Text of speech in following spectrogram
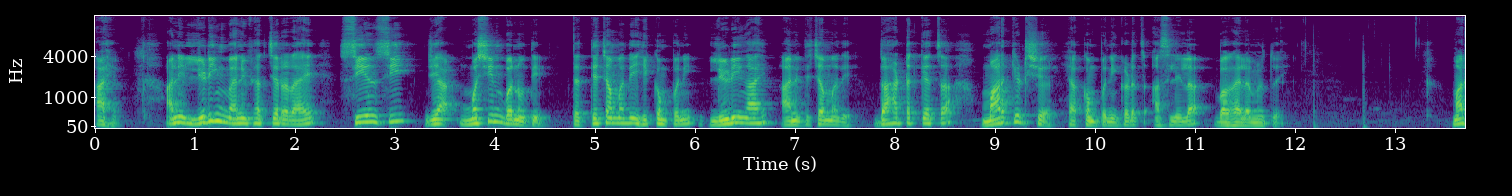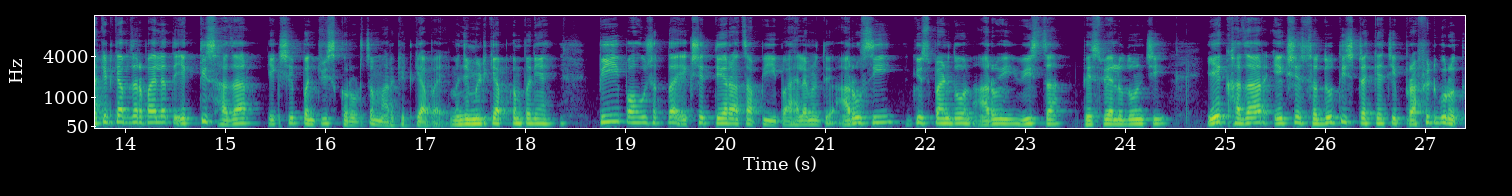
आहे. आणि लिडिंग मॅन्युफॅक्चरर आहे सी एन सी ज्या मशीन बनवते. तर त्याच्यामध्ये ही कंपनी लिडिंग आहे आणि त्याच्यामध्ये दहा टक्क्याचा मार्केट शेअर ह्या कंपनीकडंच असलेला बघायला मिळतो आहे मार्केट कॅप जर पाहिलं तर एकतीस हजार एकशे पंचवीस करोडचं मार्केट कॅप आहे. म्हणजे मिड कॅप कंपनी आहे. पी पाहू शकता एकशे तेराचा पी पाहायला मिळतोय. आर ओ सी एकवीस पॉईंट दोन आर ओ ई वीसचा फेस व्हॅल्यू दोनची. एक हजार एकशे सदोतीस टक्क्याची प्रॉफिट ग्रोथ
